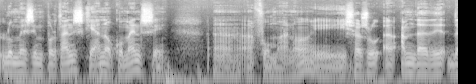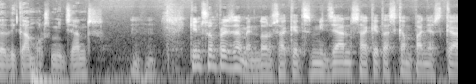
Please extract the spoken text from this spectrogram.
el més important és que ja no comenci eh, a fumar, no? I això és, hem de dedicar molts mitjans. Uh -huh. Quins són precisament doncs, aquests mitjans, aquestes campanyes que,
